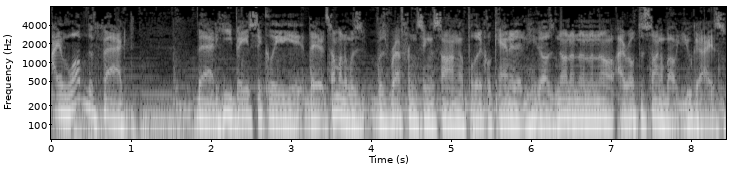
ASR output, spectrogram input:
I love the fact that he basically there, someone was was referencing a song, a political candidate, and he goes, "No, no, no, no, no! I wrote the song about you guys."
